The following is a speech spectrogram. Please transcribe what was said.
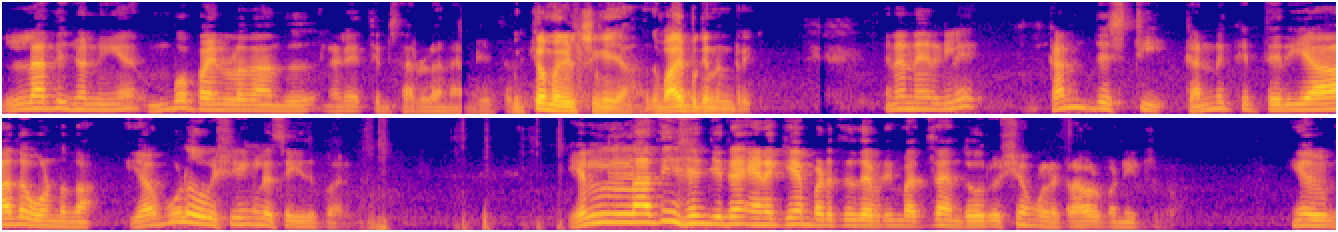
எல்லாத்தையும் சொன்னீங்க. ரொம்ப பயனுள்ளதாக இருந்தது. நிலையத்தின் சார்பில் நன்றி மிக்க மகிழ்ச்சிங்க ஐயா இந்த வாய்ப்புக்கு நன்றி. என்ன நேர்களே கண் திருஷ்டி கண்ணுக்கு தெரியாத ஒன்று தான் எவ்வளோ விஷயங்களை செய்து பாருங்க. எல்லாத்தையும் செஞ்சுட்டேன் எனக்கு ஏன் படுத்துது அப்படின்னு பார்த்து தான் இந்த ஒரு விஷயம் உங்களை ட்ராவல் பண்ணிகிட்ருக்கோம் நீங்கள் ஒரு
